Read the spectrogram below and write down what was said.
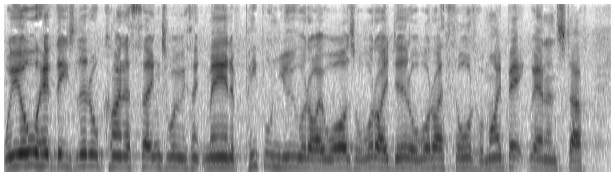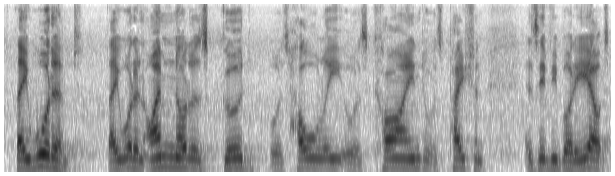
We all have these little kind of things where we think, man, if people knew what I was or what I did or what I thought or my background and stuff, they wouldn't. They wouldn't. I'm not as good or as holy or as kind or as patient as everybody else.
